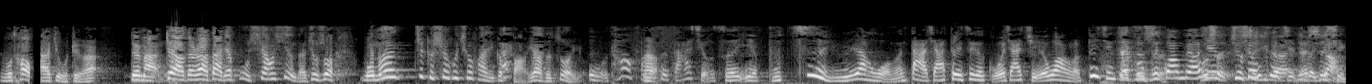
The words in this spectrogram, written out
五套八九折。对吗？这样的让大家不相信的，就是说我们这个社会缺乏一个榜样的作用。五套房子打九折也不至于让我们大家对这个国家绝望了。毕竟这不是光标新修自己的事情。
